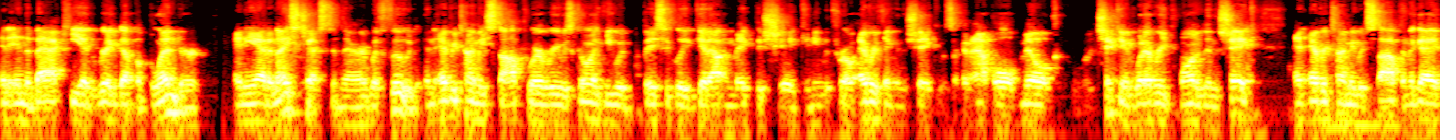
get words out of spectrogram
and in the back he had rigged up a blender and he had an ice chest in there with food. And every time he stopped wherever he was going, he would basically get out and make this shake, and he would throw everything in the shake. It was like an apple, milk, chicken, whatever he wanted in the shake. And every time he would stop, and the guy,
